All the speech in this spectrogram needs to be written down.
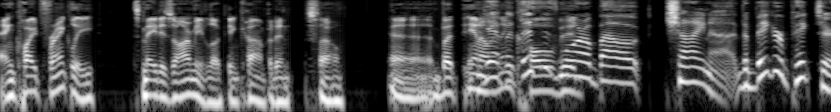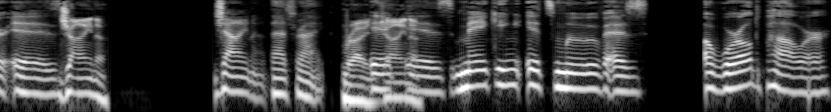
And quite frankly, it's made his army look incompetent. So, uh, but you know, yeah, but this is more about China. The bigger picture is China, China. That's right. right? It China. is making its move as a world power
